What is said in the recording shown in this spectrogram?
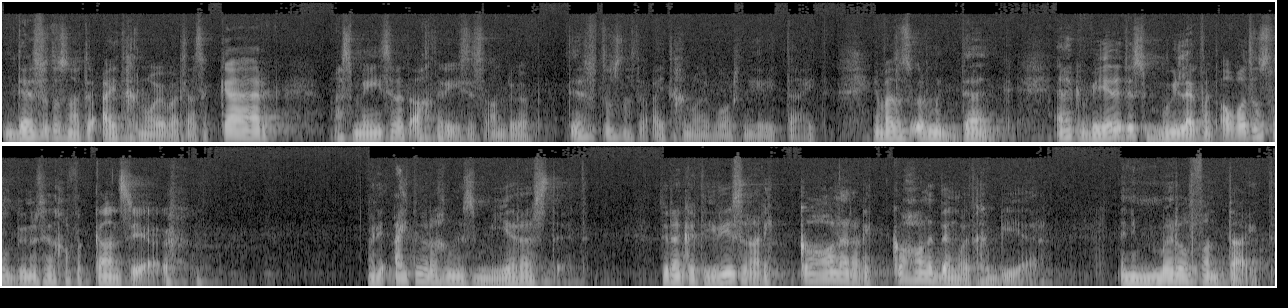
En dis wat ons na toe uitgenooi word as 'n kerk, as mense wat agter Jesus aanloop. Dis wat ons na toe uitgenooi word in hierdie tyd. En wat ons oor moet dink. En ek weet dit is moeilik want al wat ons wil doen is net gaan vakansie hou. Maar die uitnodiging is meer as dit. Ek dink dat hierdie is 'n radikale radikale ding wat gebeur in die middel van tyd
